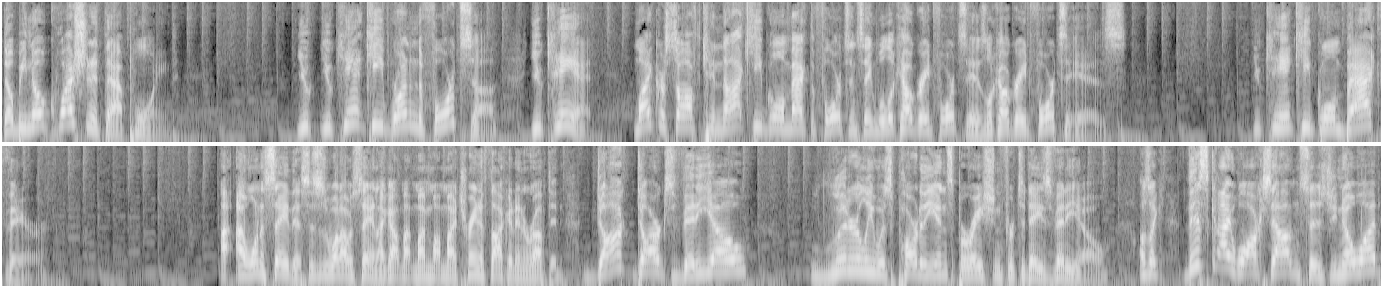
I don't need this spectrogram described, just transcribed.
There'll be no question at that point. You you can't keep running the Forza. You can't. Microsoft cannot keep going back to Forza and saying, "Well, look how great Forza is. Look how great Forza is." You can't keep going back there. I, I want to say this. This is what I was saying. I got my, my, my train of thought got interrupted. Doc Dark's video literally was part of the inspiration for today's video. I was like, this guy walks out and says, you know what?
